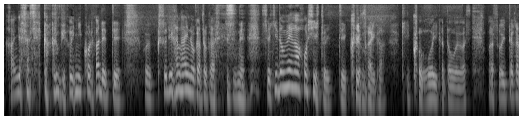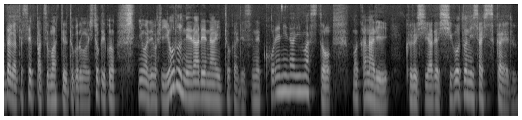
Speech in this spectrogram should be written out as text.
患者さんせっかく病院に来られてこれ薬がないのかとかですね 咳止めが欲しいと言ってくる場合が結構多いかと思います。まあ、そういった方々切羽詰まっているところも特にこの今出ました夜寝られないとかですねこれになりますと、まあ、かなり苦しいあるいは仕事に差し支える。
